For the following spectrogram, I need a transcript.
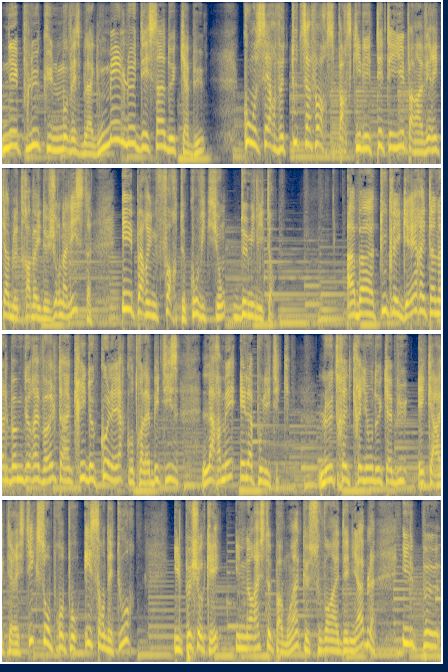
n'est plus qu'une mauvaise blague. Mais le dessin de Cabu conserve toute sa force parce qu'il est étayé par un véritable travail de journaliste et par une forte conviction de militant. Abat toutes les guerres est un album de révolte, un cri de colère contre la bêtise, l'armée et la politique. Le trait de crayon de Cabu est caractéristique, son propos est sans détour. Il peut choquer, il n'en reste pas moins que souvent indéniable, il peut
